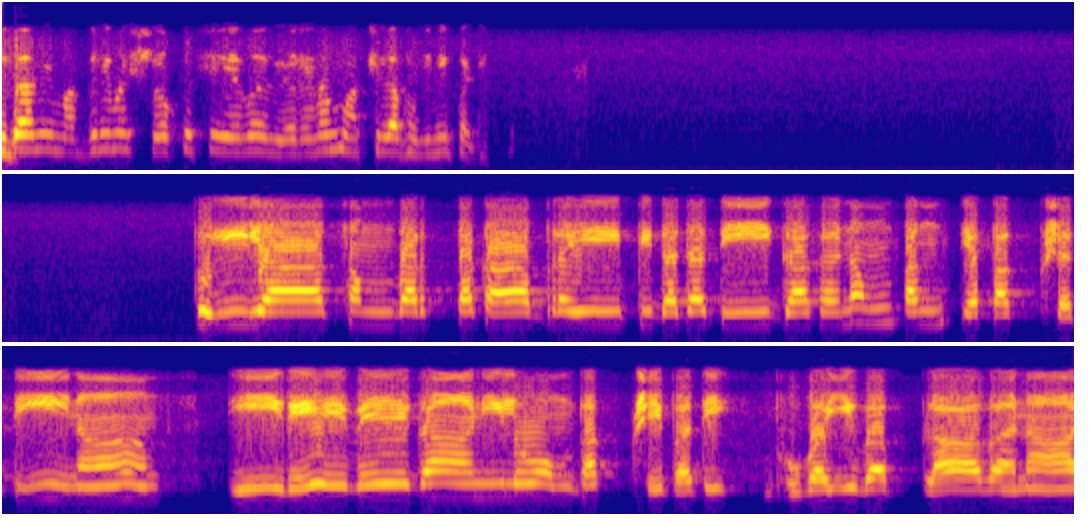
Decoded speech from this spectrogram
इदानीम् अग्रिमश्लोकस्य एव विवरणम् अखिला भगिनी पठति। तुल्या संवर्तकाभ्रैपि ददति गहनं पङ्क्त्यपक्षतीनां, तीरे वेगानिलोम्भक्षिपति भुव इव प्लावनायाम्बुराशेः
